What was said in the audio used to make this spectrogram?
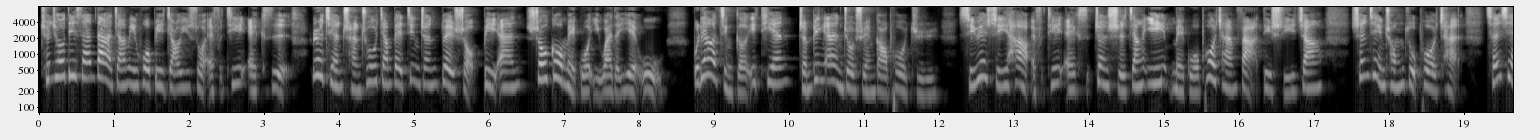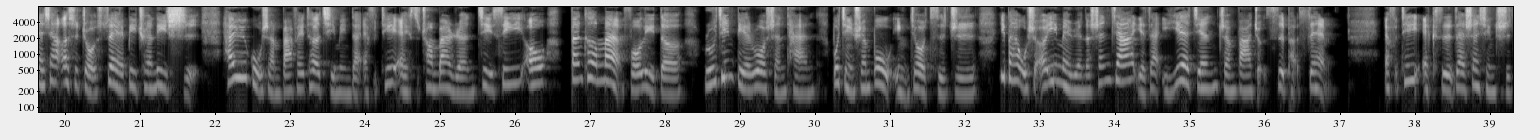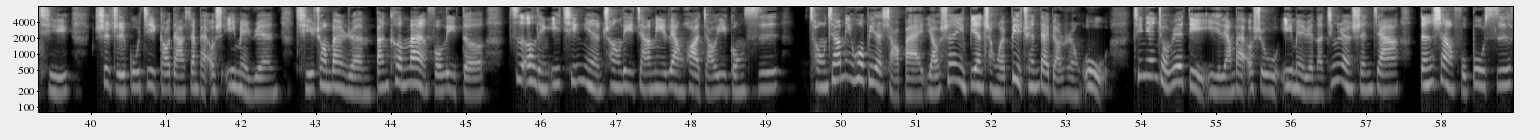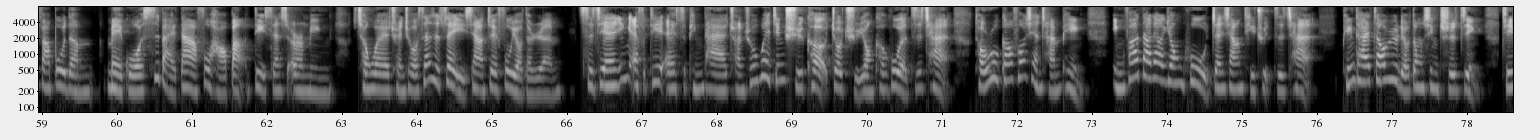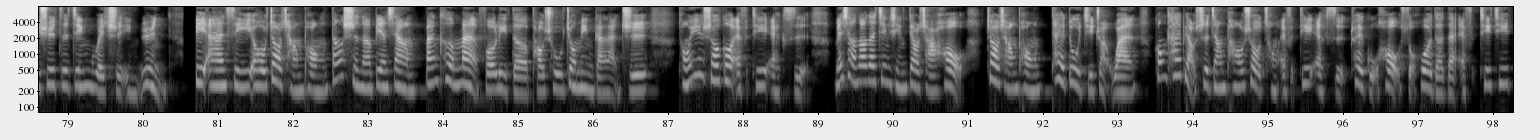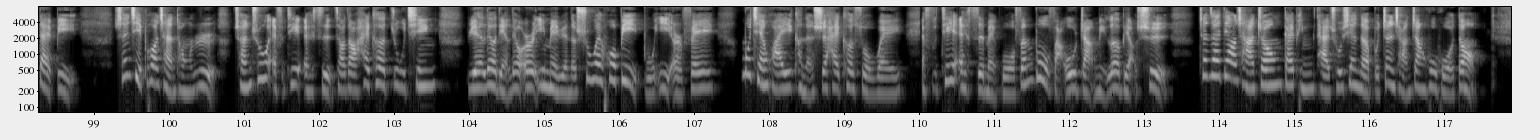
全球第三大加密货币交易所 FTX 日前传出将被竞争对手币安收购美国以外的业务，不料仅隔一天，整并案就宣告破局。十月十一号，FTX 证实将依美国破产法第十一章申请重组破产。曾写下二十九岁币圈历史，还与股神巴菲特齐名的 FTX 创办人暨 CEO。班克曼·弗里德如今跌落神坛，不仅宣布引咎辞职，一百五十二亿美元的身家也在一夜间蒸发九四 percent。FTX 在盛行时期市值估计高达三百二十亿美元，其创办人班克曼·弗里德自二零一七年创立加密量化交易公司。从加密货币的小白摇身一变成为币圈代表人物，今年九月底以两百二十五亿美元的惊人身家登上福布斯发布的美国四百大富豪榜第三十二名，成为全球三十岁以下最富有的人。此前因 FTS 平台传出未经许可就取用客户的资产投入高风险产品，引发大量用户争相提取资产。平台遭遇流动性吃紧，急需资金维持营运。币安 CEO 赵长鹏当时呢，便向班克曼·弗里德抛出救命橄榄枝，同意收购 FTX。没想到在进行调查后，赵长鹏态度急转弯，公开表示将抛售从 FTX 退股后所获得的 FTT 代币。申请破产同日，传出 FTX 遭到骇客入侵，约六点六二亿美元的数位货币不翼而飞。目前怀疑可能是骇客所为。FTX 美国分部法务长米勒表示，正在调查中该平台出现的不正常账户活动。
